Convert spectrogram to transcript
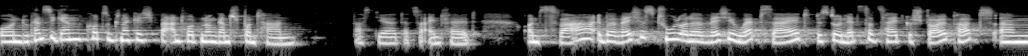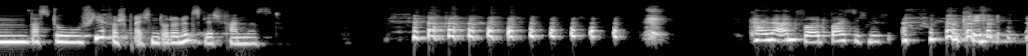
und du kannst die gerne kurz und knackig beantworten und ganz spontan, was dir dazu einfällt. Und zwar, über welches Tool oder welche Website bist du in letzter Zeit gestolpert, ähm, was du vielversprechend oder nützlich fandest? Keine Antwort, weiß ich nicht. Okay.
